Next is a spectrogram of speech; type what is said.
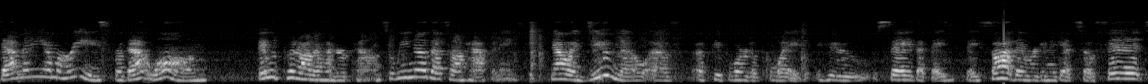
that many MREs for that long, they would put on 100 pounds. So we know that's not happening. Now I do know of, of people who are deployed who say that they, they thought they were going to get so fit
